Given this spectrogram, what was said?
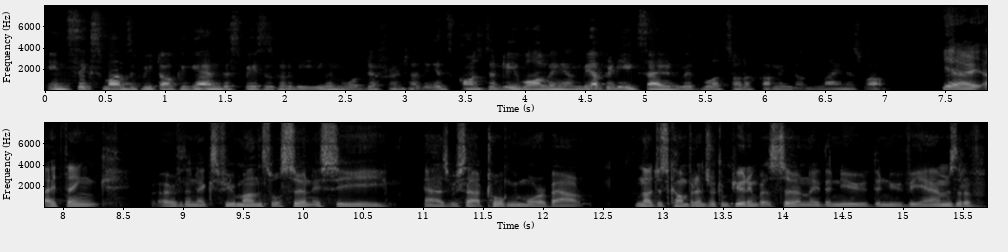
in six months, if we talk again, the space is going to be even more different. So I think it's constantly evolving, and we are pretty excited with what's sort of coming down the line as well. Yeah, I think over the next few months, we'll certainly see as we start talking more about not just confidential computing, but certainly the new the new VMs that have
